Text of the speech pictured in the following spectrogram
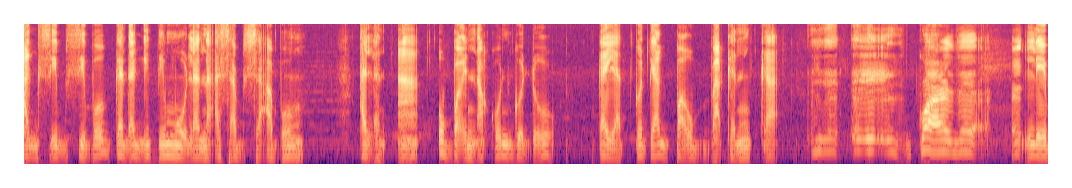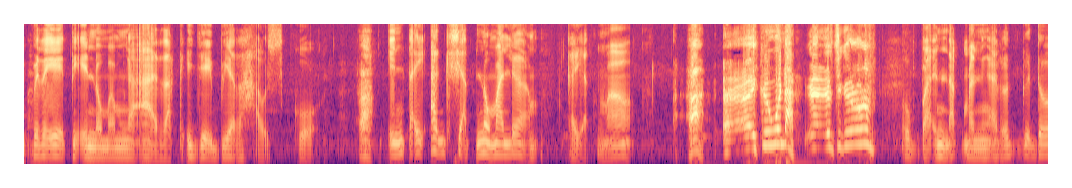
Agsibsibog kadag iti mula na asabsabong. Alan a, ubain akon gudo. Kaya't ko ti agpaubakan ka. Eh, eh, kwa, eh, Libre ti inumam nga arak ijay beer house ko. ha? Intay agsyat no malam. Kaya't mo, Ha? Eh, ikaw na. Eh, sige ron. ubain nak man nga rod gudo.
